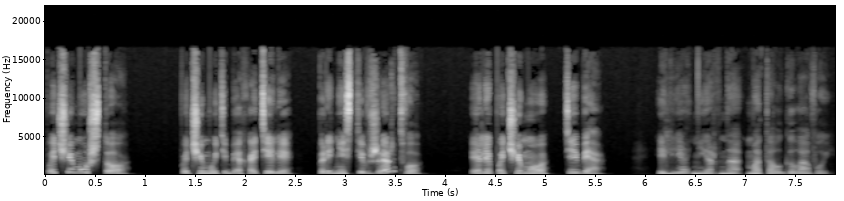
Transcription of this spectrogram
«Почему что? Почему тебя хотели принести в жертву? Или почему тебя?» Илья нервно мотал головой.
